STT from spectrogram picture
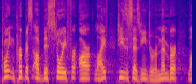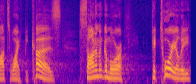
point and purpose of this story for our life? Jesus says you need to remember Lot's wife because Sodom and Gomorrah, pictorially,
